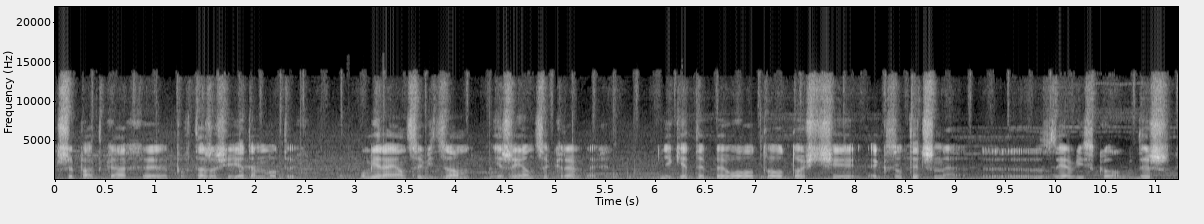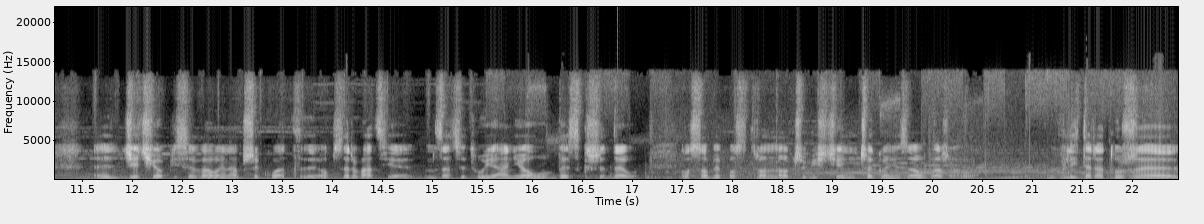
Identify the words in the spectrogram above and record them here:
przypadkach e, powtarza się jeden motyw. Umierający widzą nieżyjących krewnych. Niekiedy było to dość egzotyczne e, zjawisko, gdyż dzieci opisywały na przykład obserwacje, zacytuję, aniołów bez skrzydeł. Osoby postronne oczywiście niczego nie zauważały. W literaturze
